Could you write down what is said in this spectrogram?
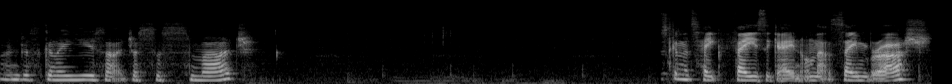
I'm just going to use that just to smudge. Just going to take Phase again on that same brush.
